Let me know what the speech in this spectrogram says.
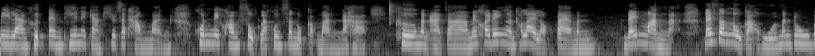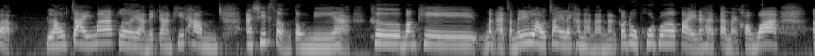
มีแรงฮึดเต็มที่ในการที่จะทำมัน คุณมีความสุขและคุณสนุกกับมันนะคะ คือมันอาจจะไม่ค่อยได้เงินเท่าไหร่หรอกแต่มันได้มันอะได้สนุกอะโหยมันดูแบบ เล้าใจมากเลยอะในการที่ทำอาชีพเสริมตรงนี้อะคือบางทีมันอาจจะไม่ได้เล้าใจอะไรขนาดนั้นนั้น ก็ดูพูดเวอร์ไปนะคะ แต่หมายความว่าเอ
